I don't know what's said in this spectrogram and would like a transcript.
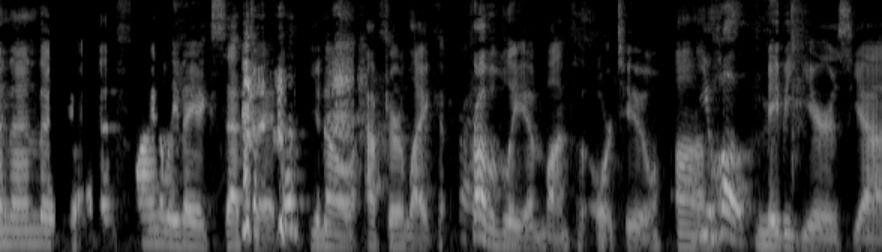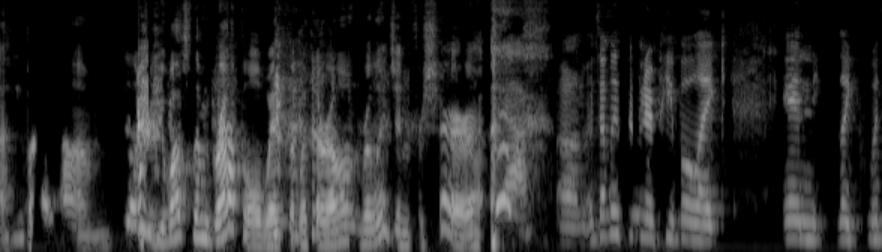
and then they, and then finally they accept it. You know, after like right. probably a month or two. Um, you hope maybe years, yeah. You but um, you watch them grapple with with their own religion for sure. Yeah, um, it's definitely similar to people like in like with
